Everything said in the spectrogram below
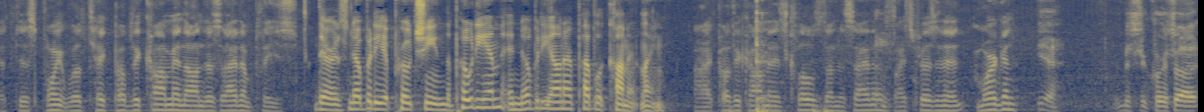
At this point, we'll take public comment on this item, please. There is nobody approaching the podium and nobody on our public comment line. All right, public comment is closed on this item. Vice President Morgan? Yeah, Mr. Corso,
